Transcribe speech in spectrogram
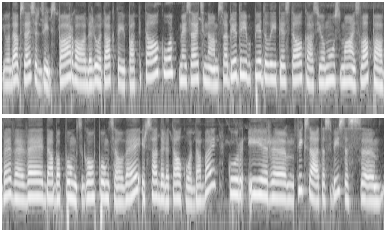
jo dabas aizsardzības pārvalde ļoti aktīvi pati talko. Mēs aicinām sabiedrību piedalīties talkās, jo mūsu mājaslapā www.daba.gov.lv ir sadaļa talko dabai, kur ir um, fiksētas visas um,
